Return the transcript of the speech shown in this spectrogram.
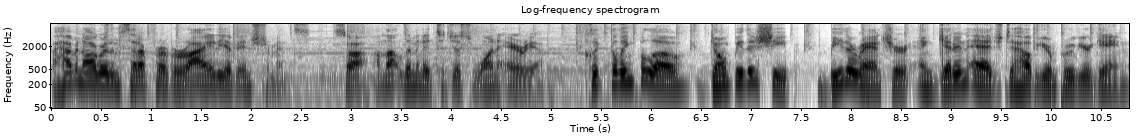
I have an algorithm set up for a variety of instruments, so I'm not limited to just one area. Click the link below, don't be the sheep, be the rancher, and get an edge to help you improve your game.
